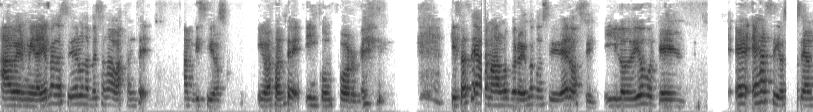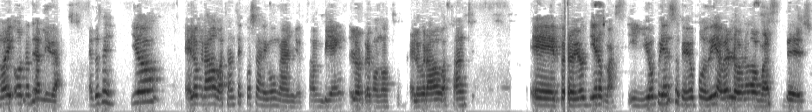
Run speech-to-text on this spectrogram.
A ver, mira, yo me considero una persona bastante ambiciosa y bastante inconforme. quizás sea malo, pero yo me considero así. Y lo digo porque es, así, o sea, no hay otra realidad. Entonces, yo he logrado bastantes cosas en un año, también lo reconozco, he logrado bastante. Eh, pero yo quiero más y yo pienso que yo podía haber logrado más, de hecho.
